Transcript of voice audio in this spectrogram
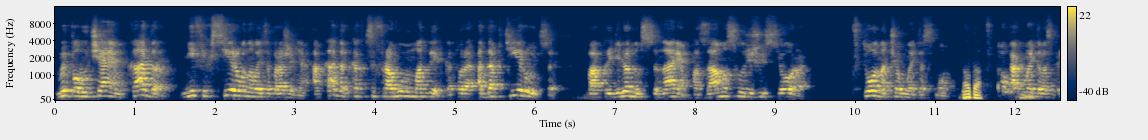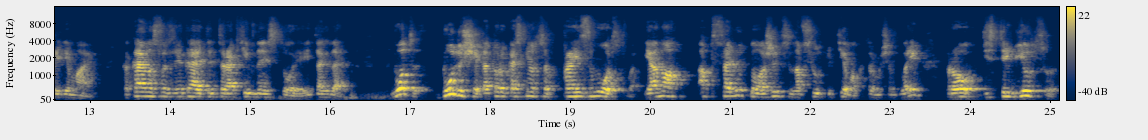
мы получаем кадр не фиксированного изображения, а кадр как цифровую модель, которая адаптируется по определенным сценариям, по замыслу режиссера, в то, на чем мы это смотрим, ну, да. в то, как мы это воспринимаем какая у нас возникает интерактивная история и так далее. Вот будущее, которое коснется производства, и оно абсолютно ложится на всю эту тему, о которой мы сейчас говорим, про дистрибьюцию.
